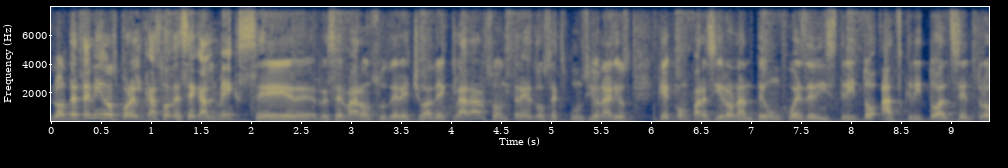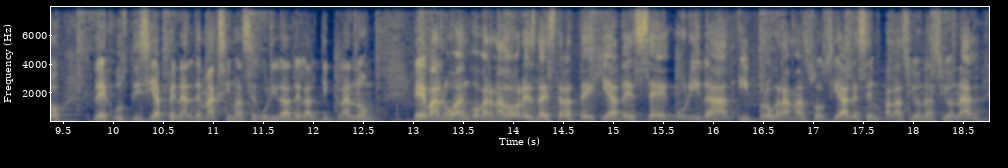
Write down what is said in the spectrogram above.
los detenidos por el caso de Segalmex se reservaron su derecho a declarar. Son tres los exfuncionarios que comparecieron ante un juez de distrito adscrito al Centro de Justicia Penal de Máxima Seguridad del Altiplano. Evalúan gobernadores la estrategia de seguridad y programas sociales en Palacio Nacional,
